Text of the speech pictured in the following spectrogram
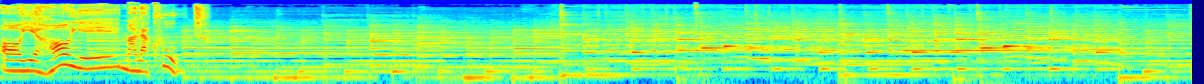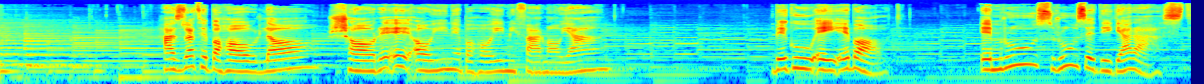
آیه های ملکوت. حضرت بهاءالله شارع آیین بهایی میفرمایند بگو ای عباد امروز روز دیگر است.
